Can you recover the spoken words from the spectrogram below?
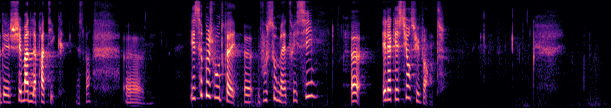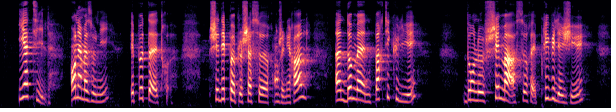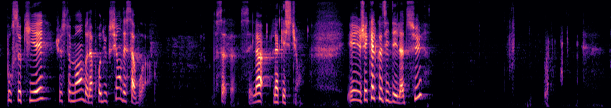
des schémas de la pratique n'est-ce pas euh, Et ce que je voudrais euh, vous soumettre ici euh, est la question suivante. Y a-t-il en Amazonie, et peut-être chez des peuples chasseurs en général, un domaine particulier dont le schéma serait privilégié pour ce qui est justement de la production des savoirs C'est là la question. Et j'ai quelques idées là-dessus.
